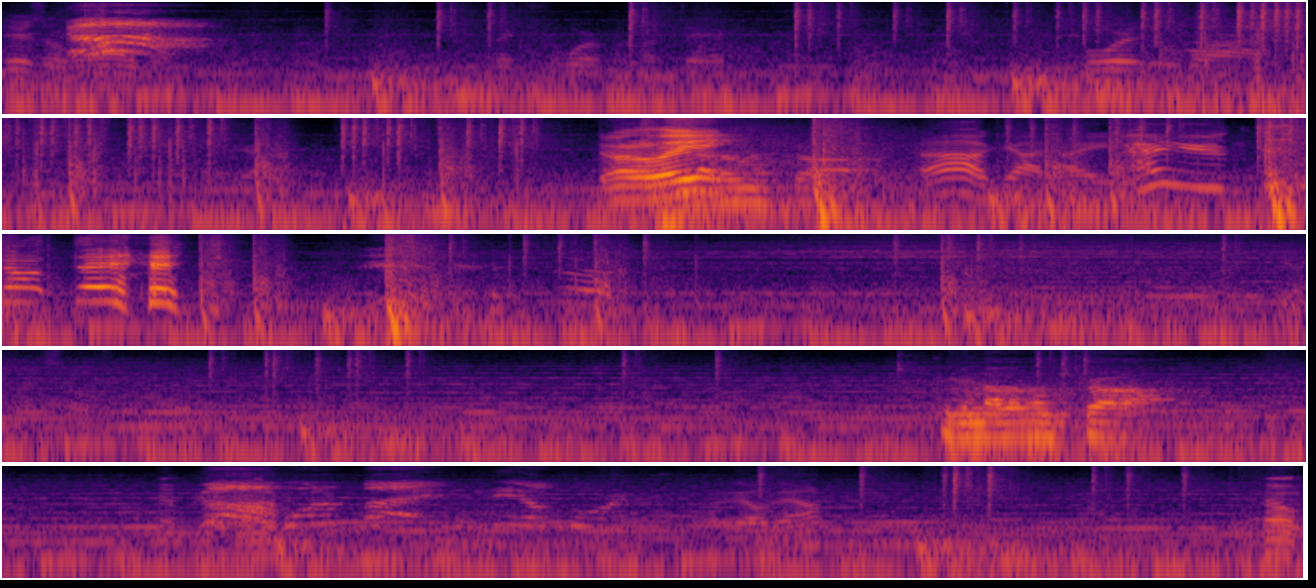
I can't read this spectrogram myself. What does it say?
There's a lot. Oh my God. Golly, Another one's dropped. Oh god, I how you not dead? heal myself a little bit. Think another one's drop. God, what a fight. Nail for it. I go down. Nope.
